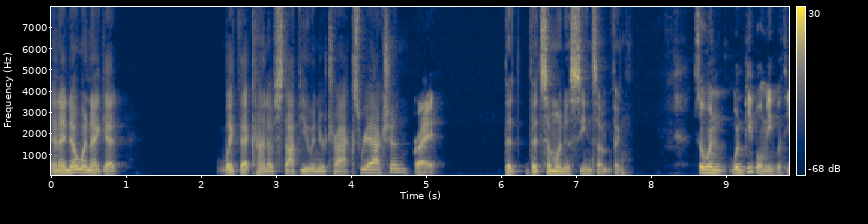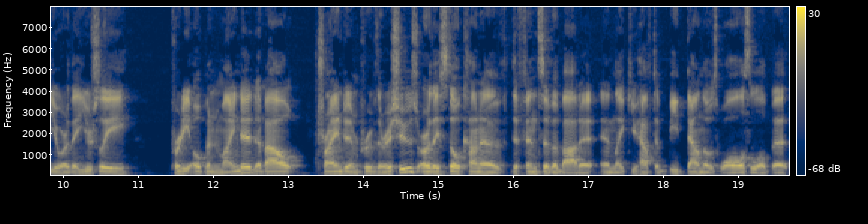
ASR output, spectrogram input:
And I know when I get like that kind of stop you in your tracks reaction, right? That that someone has seen something. So when when people meet with you, are they usually pretty open minded about trying to improve their issues, or are they still kind of defensive about it and like you have to beat down those walls a little bit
